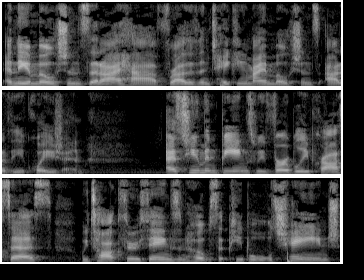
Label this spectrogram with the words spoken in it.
and the emotions that I have rather than taking my emotions out of the equation. As human beings, we verbally process, we talk through things in hopes that people will change,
